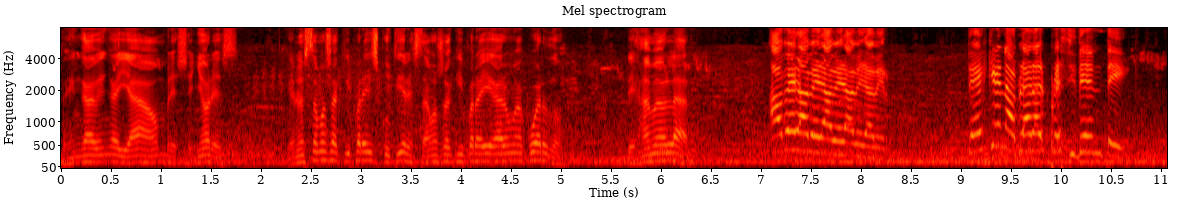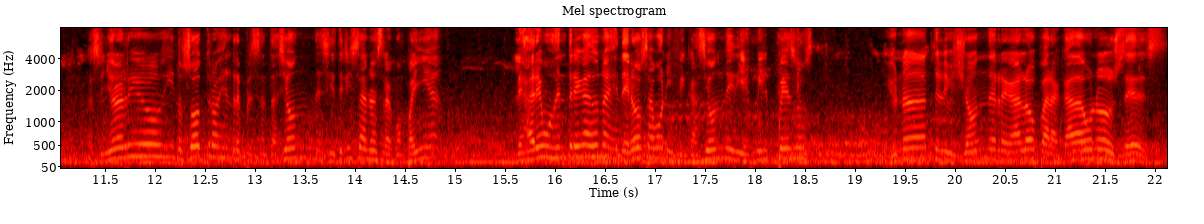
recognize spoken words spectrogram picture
Venga, venga ya, hombre, señores. Que no estamos aquí para discutir, estamos aquí para llegar a un acuerdo. Déjame hablar. A ver, a ver, a ver, a ver, a ver. Dejen hablar al presidente. La señora Ríos y nosotros, en representación de Citriza, nuestra compañía, les haremos entrega de una generosa bonificación de 10 mil pesos y una televisión de regalo para cada uno de ustedes.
